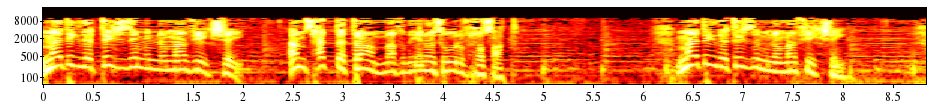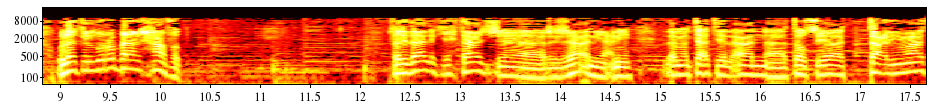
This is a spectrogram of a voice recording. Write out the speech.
ما تقدر تجزم إنه ما فيك شيء. أمس حتى ترامب ماخذينه يسوي له فحوصات. ما تقدر تجزم إنه ما فيك شيء. ولكن يقول ربنا الحافظ. فلذلك يحتاج آه، رجاء يعني لما تأتي الآن آه، توصيات تعليمات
